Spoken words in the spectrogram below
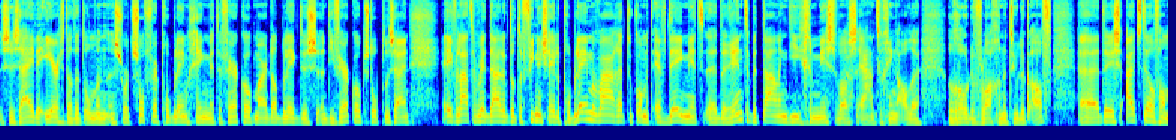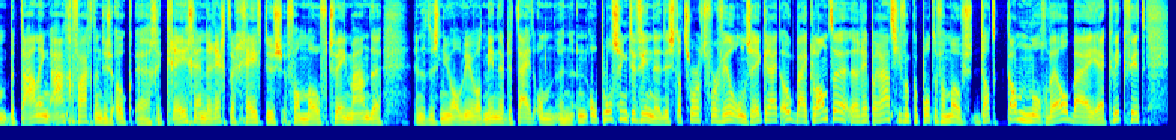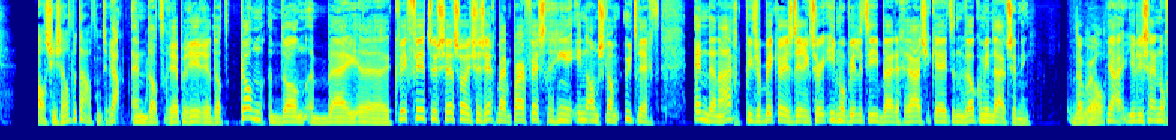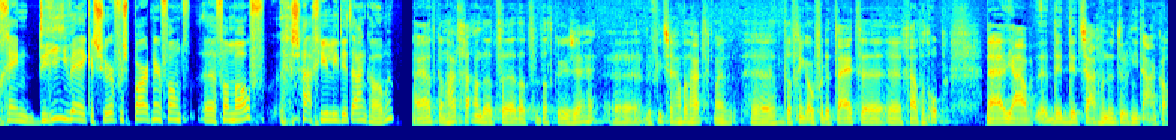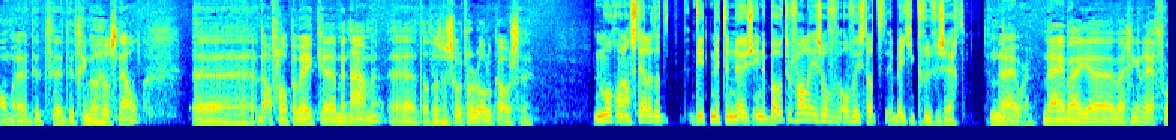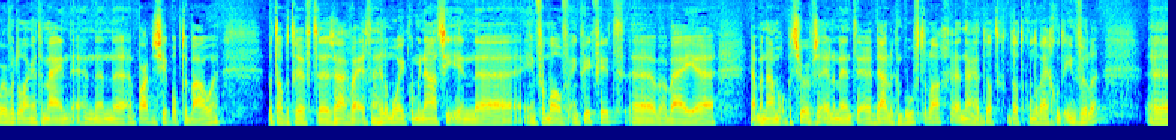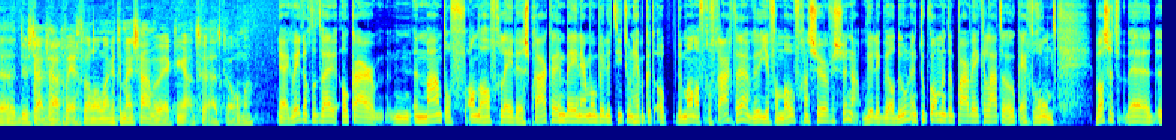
ze zeiden eerst dat het om een, een soort softwareprobleem ging met de verkoop. Maar dat bleek dus die verkoopstop te zijn. Even later werd duidelijk dat er financiële problemen waren. Toen kwam het FD met de rentebetaling die gemist was. Ja, en toen gingen alle rode vlaggen natuurlijk af. Uh, er is uitstel van betaling aangevraagd en dus ook uh, gekregen. En de rechter geeft dus van Moof twee maanden, en dat is nu alweer wat minder, de tijd om een, een oplossing te vinden. Dus dat zorgt voor veel onzekerheid, ook bij klanten. De reparatie van kapotte van Moofs, dat kan nog wel bij QuickFit. Als je zelf betaalt natuurlijk. Ja, en dat repareren dat kan dan bij uh, QuickFit. Dus hè, zoals je zegt, bij een paar vestigingen in Amsterdam, Utrecht en Den Haag. Pieter Bikker is directeur e-mobility bij de garageketen. Welkom in de uitzending. Dank u wel. Ja, jullie zijn nog geen drie weken servicepartner van, uh, van Moof. Zagen jullie dit aankomen? Nou ja, het kan hard gaan, dat, dat, dat kun je zeggen. de fietsen gaan wat hard, maar dat ging ook voor de tijd gaat het op. Nou ja, dit, dit zagen we natuurlijk niet aankomen. Dit, dit ging wel heel snel. de afgelopen week met name. dat was een soort van rollercoaster. Mogen we dan stellen dat dit met de neus in de boter vallen is? Of, of is dat een beetje cru gezegd? Nee hoor. Nee, wij, wij gingen er echt voor voor de lange termijn en een, een partnership op te bouwen. Wat dat betreft zagen wij echt een hele mooie combinatie in, in en QuickFit. waarbij ja, met name op het service element er duidelijk een behoefte lag. nou ja, dat, dat konden wij goed invullen. dus daar zagen we echt wel een lange termijn samenwerking uit, uitkomen. Ja, ik weet nog dat wij elkaar een maand of anderhalf geleden spraken in BNR Mobility. Toen heb ik het op de man afgevraagd. Hè, wil je van Moof gaan servicen? Nou, wil ik wel doen. En toen kwam het een paar weken later ook echt rond. Was het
